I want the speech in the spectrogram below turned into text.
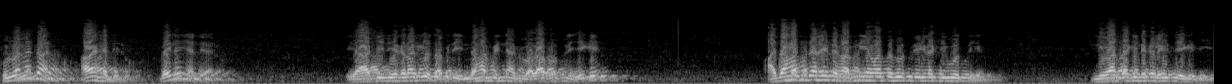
පුළුවන් නම් ගන්න. ආයෙ හැදෙනවා. වෙන යන්න යනවා. එයා කියන එක කරා කිව්වොත් අපිට ඉඳහම් වෙන්නේ අපි බලාපොරොත්තු වෙන්නේ ඒකේ. අදහස් දැනෙන කර්ණීයවන්ත සූත්‍රය කියලා කිව්වොත් එහෙම. නිවන් දකින්න කල යුතු ඒකදී.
